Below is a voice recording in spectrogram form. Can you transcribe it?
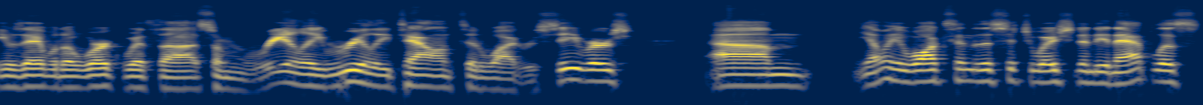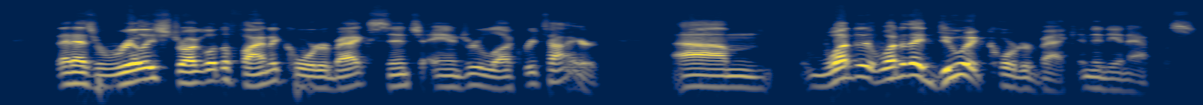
He was able to work with uh, some really, really talented wide receivers. Um, you know, he walks into the situation in Indianapolis that has really struggled to find a quarterback since Andrew Luck retired. Um, what do, what do they do at quarterback in Indianapolis?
